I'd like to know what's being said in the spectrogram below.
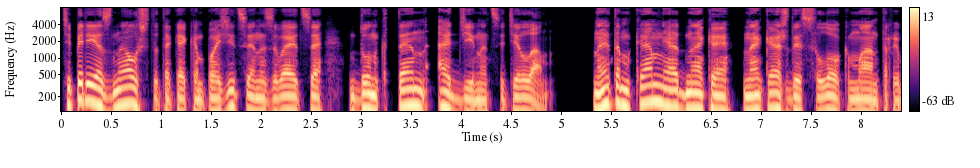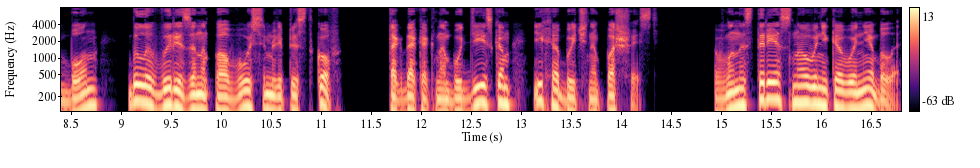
Теперь я знал, что такая композиция называется Дунгтен 11 лам. На этом камне, однако, на каждый слог мантры Бон было вырезано по 8 лепестков, тогда как на буддийском их обычно по 6. В монастыре снова никого не было,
